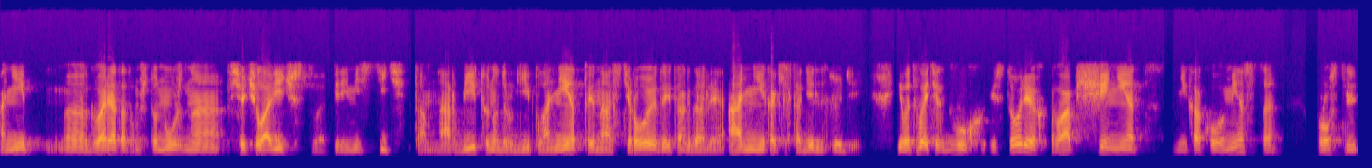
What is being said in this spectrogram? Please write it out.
они э, говорят о том, что нужно все человечество переместить там, на орбиту, на другие планеты, на астероиды и так далее, а не каких-то отдельных людей. И вот в этих двух историях вообще нет никакого места просто,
